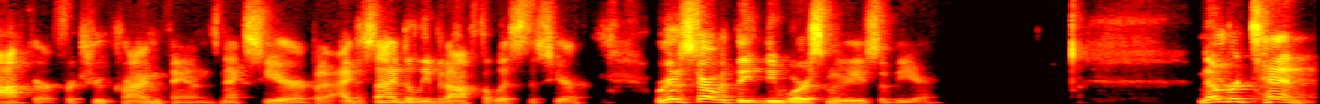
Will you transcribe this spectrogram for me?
talker for true crime fans next year, but I decided to leave it off the list this year. We're going to start with the, the worst movies of the year. Number 10,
